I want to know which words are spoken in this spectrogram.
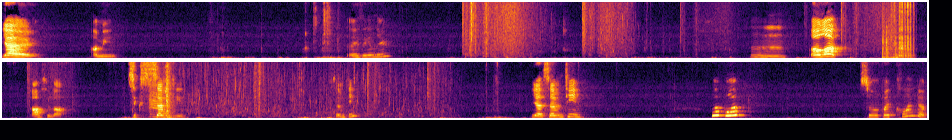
Yay! I mean, anything in there? Hmm. Oh look! Ocelot. Six seventeen. Seventeen? Yeah, 17. Whoop whoop. So if I climbed up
